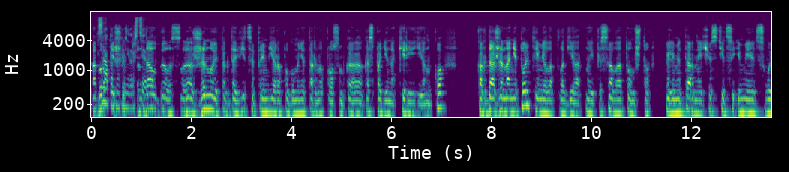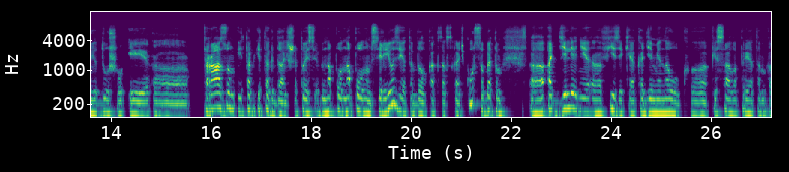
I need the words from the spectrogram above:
Огромнейший скандал был с э, женой тогда вице-премьера по гуманитарным вопросам господина Кириенко, когда жена не только имела плагиат, но и писала о том, что элементарные частицы имеют свою душу и э, разум и так, и так дальше. То есть на, на полном серьезе это был, как так сказать, курс. Об этом э, отделение э, физики Академии наук э, писало при этом, э,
